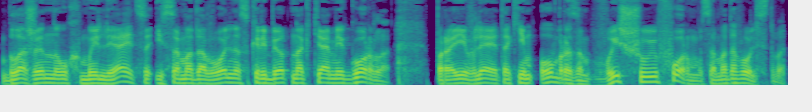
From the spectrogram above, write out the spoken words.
блаженно ухмыляется и самодовольно скребет ногтями горло, проявляя таким образом высшую форму самодовольства.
